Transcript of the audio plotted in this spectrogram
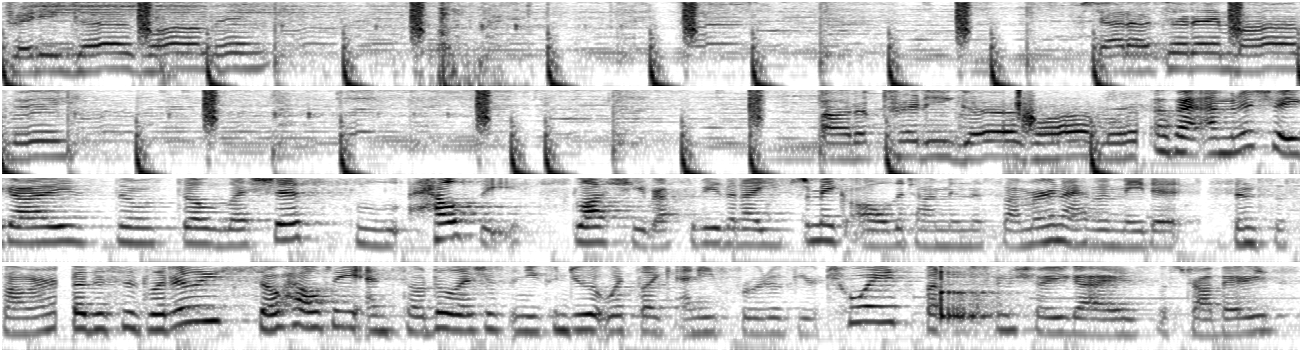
Pretty girls want me. Shout out to their mommy. All the pretty girls Okay, I'm gonna show you guys the most delicious, healthy slushy recipe that I used to make all the time in the summer and I haven't made it since the summer. But this is literally so healthy and so delicious and you can do it with like any fruit of your choice, but I'm just gonna show you guys with strawberries.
